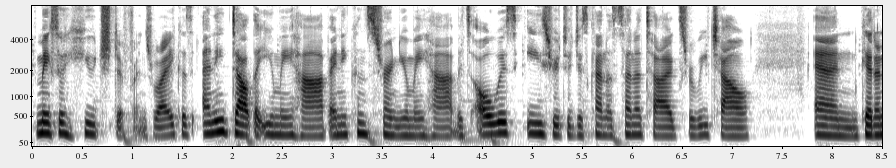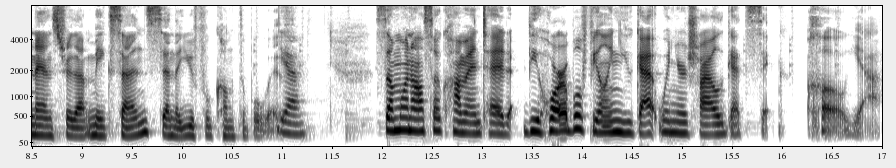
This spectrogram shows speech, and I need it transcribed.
it makes a huge difference, right? Because any doubt that you may have, any concern you may have, it's always easier to just kind of send a text or reach out and get an answer that makes sense and that you feel comfortable with. Yeah. Someone also commented the horrible feeling you get when your child gets sick. Oh, yeah.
